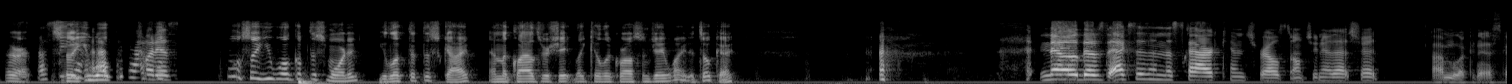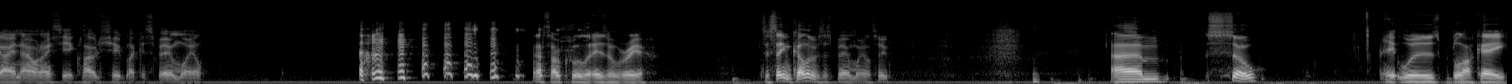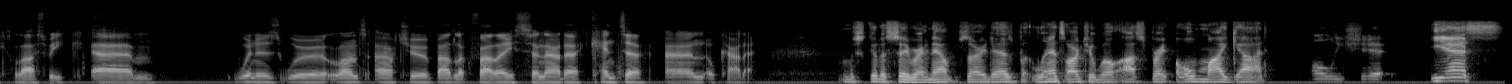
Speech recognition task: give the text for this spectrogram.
All right. So you woke. see how it is. Well, so you woke up this morning. You looked at the sky, and the clouds were shaped like Killer Kross and Jay White. It's okay. No, those X's in the sky are chemtrails. Don't you know that shit? I'm looking at the sky now and I see a cloud shaped like a sperm whale. That's how cool it is over here. It's the same colour as a sperm whale too. Um, so it was Block A last week. Um, winners were Lance Archer, Bad Luck Fale, Sanada, Kenta, and Okada. I'm just gonna say right now. Sorry, Daz, but Lance Archer, Will Ospreay. Oh my God. Holy shit. Yes.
